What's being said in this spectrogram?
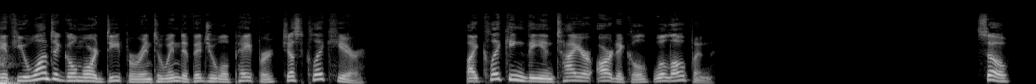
If you want to go more deeper into individual paper, just click here. By clicking the entire article will open. So,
